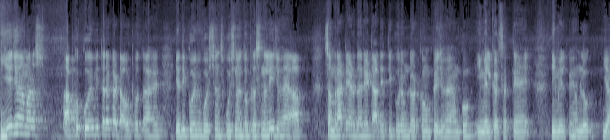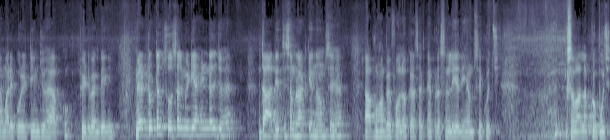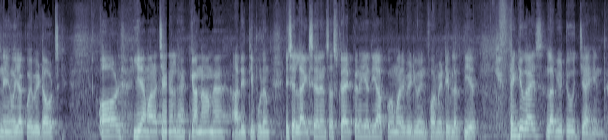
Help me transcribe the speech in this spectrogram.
ये जो है हमारा आपको कोई भी तरह का डाउट होता है, यदि कोई भी क्वेश्चन पूछना है तो पर्सनली जो है आप Samrat at the rate Adityapuram dot com पर जो है हमको ईमेल कर सकते हैं। ईमेल पे हम लोग या हमारी पूरी टीम जो है आपको फीडबैक देगी। मेरा टोटल सोशल मीडिया हैंडल जो है द आदित्य सम्राट के नाम से है। आप वहाँ पे फॉलो कर सकते हैं। पर्सनली यदि हमसे कुछ सवाल आपको पूछने हो या कोई भी डाउट्स और ये हमारा चैनल है, क्या नाम है? आदित्यपुरम इसे लाइक शेयर एंड सब्सक्राइब करें यदि आपको हमारी वीडियो इन्फॉर्मेटिव लगती है। Thank you guys love you too जय हिंद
